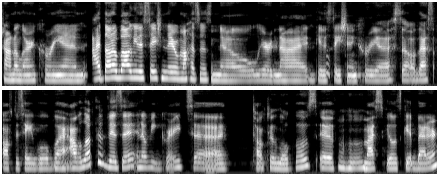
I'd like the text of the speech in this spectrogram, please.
trying to learn Korean. I thought about getting stationed there, but my husband's no, we are not getting stationed in Korea. So that's off the table. But I would love to visit and it would be great to talk to locals if mm-hmm. my skills get better.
